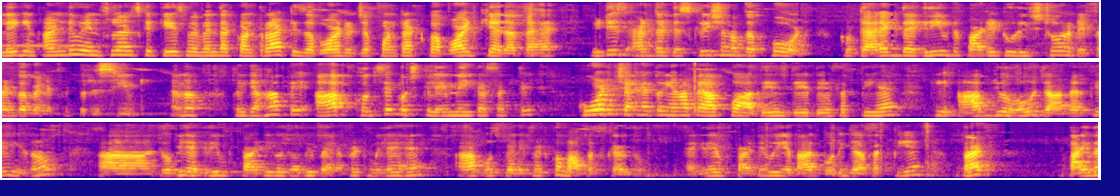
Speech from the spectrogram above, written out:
लेकिन अनड्यू इन्फ्लुएंस के केस में when the contract is avoided जब कॉन्ट्रैक्ट को अवॉइड किया जाता है it is at the discretion of the court to direct the aggrieved party to restore defend the benefit received है ना? तो यहाँ पे आप खुद से कुछ क्लेम नहीं कर सकते। कोर्ट चाहे तो यहाँ पे आपको आदेश दे दे सकती है कि आप जो हो जाकर के यू you नो know, जो भी एग्रीव पार्टी को जो भी बेनिफिट मिले हैं, आप उस बेनिफिट को वापस कर दो। एग्रीव पार्टी को ये बात बोली जा सकती है बट बाय द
